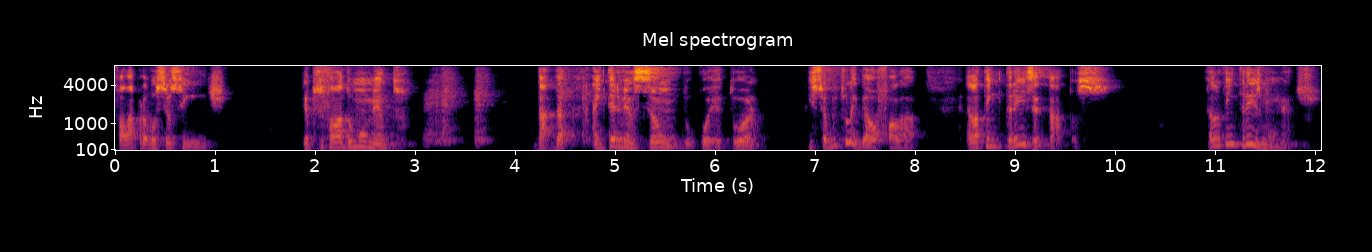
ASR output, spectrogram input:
falar para você o seguinte: eu preciso falar do momento. Da, da, a intervenção do corretor, isso é muito legal falar. Ela tem três etapas. Ela tem três momentos.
